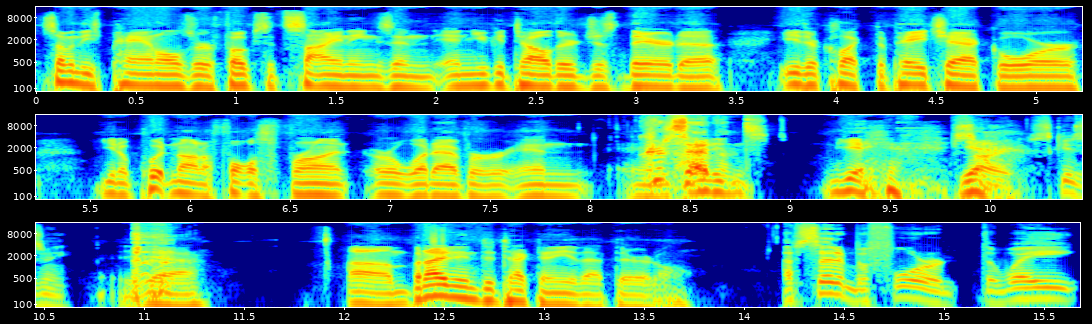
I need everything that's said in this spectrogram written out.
some of these panels or folks at signings and, and you could tell they're just there to either collect the paycheck or, you know, putting on a false front or whatever. And, and Chris Evans. Yeah. Sorry, Yeah. excuse me. Yeah. Um, but I didn't detect any of that there at all. I've said it before. The way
